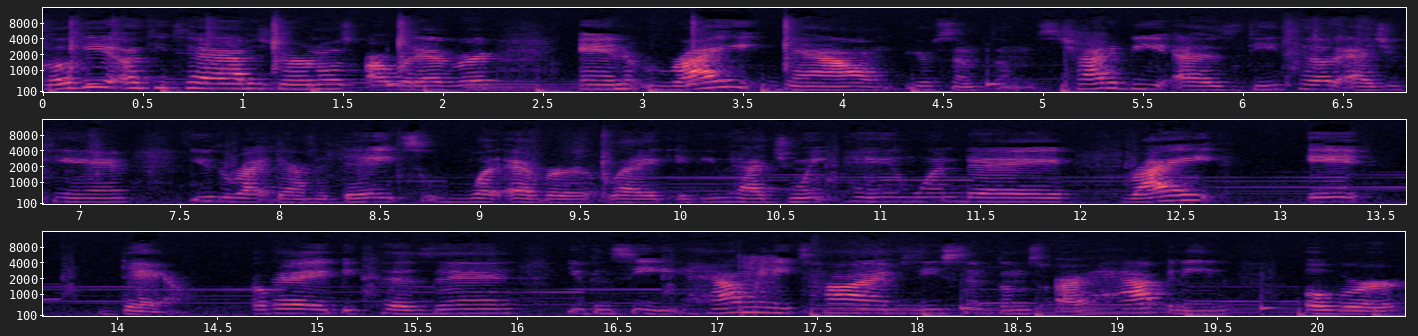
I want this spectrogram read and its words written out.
Go get Auntie Tabs, journals, or whatever, and write down your symptoms. Try to be as detailed as you can. You can write down the dates, whatever. Like if you had joint pain one day, write it down okay? Because then you can see how many times these symptoms are happening over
